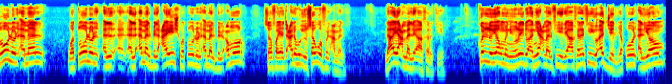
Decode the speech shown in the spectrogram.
طول الأمل وطول الأمل بالعيش وطول الأمل بالعمر سوف يجعله يسوف العمل. لا يعمل لآخرته. كل يوم يريد أن يعمل فيه لآخرته يؤجل. يقول اليوم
